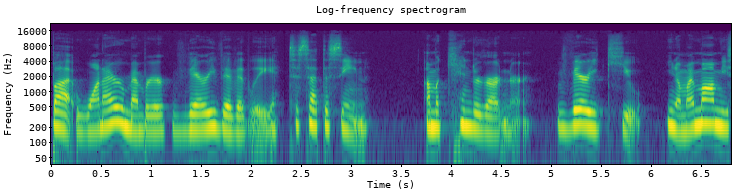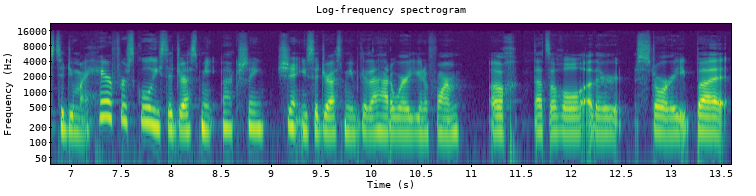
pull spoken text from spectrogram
But one I remember very vividly to set the scene I'm a kindergartner, very cute you know, my mom used to do my hair for school, used to dress me. Actually, she didn't used to dress me because I had to wear a uniform. Ugh, that's a whole other story. But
